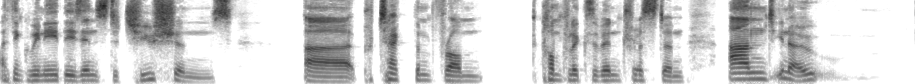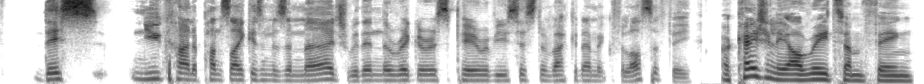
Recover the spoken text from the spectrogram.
I think we need these institutions, uh, protect them from conflicts of interest and, and, you know, this new kind of panpsychism has emerged within the rigorous peer review system of academic philosophy. Occasionally, I'll read something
